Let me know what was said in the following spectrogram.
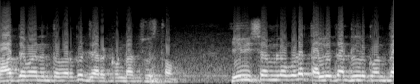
సాధ్యమైనంత వరకు జరగకుండా చూస్తాం. ఈ విషయంలో కూడా తల్లిదండ్రులు కొంత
